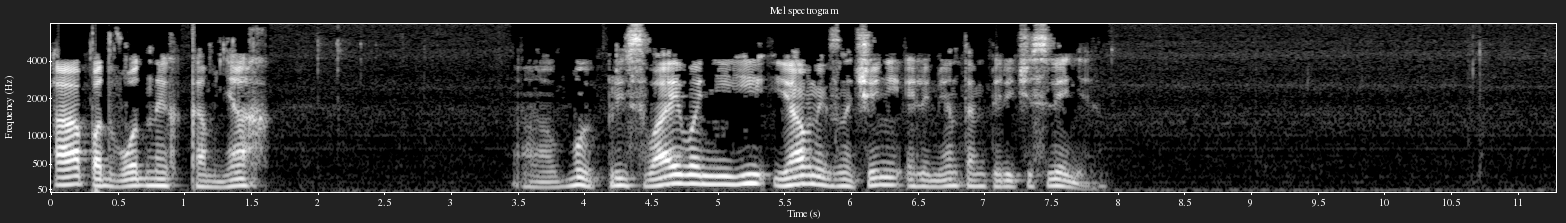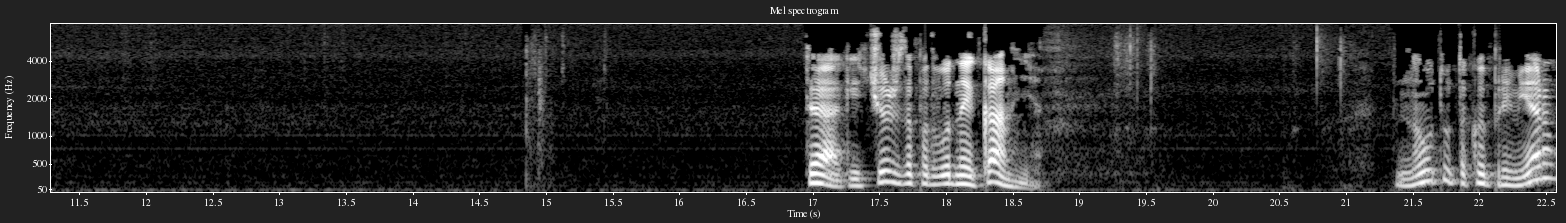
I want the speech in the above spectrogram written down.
о подводных камнях а, в присваивании явных значений элементам перечисления. Так, и что же за подводные камни? Ну, тут такой пример.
